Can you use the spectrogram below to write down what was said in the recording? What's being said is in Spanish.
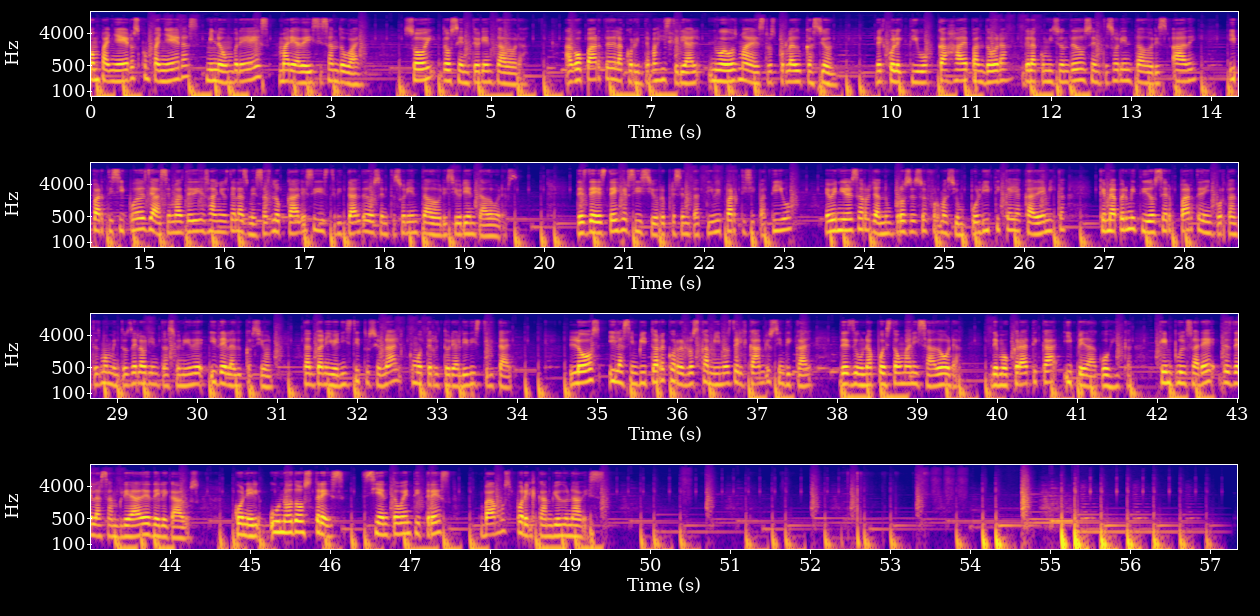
Compañeros, compañeras, mi nombre es María Daisy Sandoval. Soy docente orientadora. Hago parte de la corriente magisterial Nuevos Maestros por la Educación, del colectivo Caja de Pandora, de la Comisión de Docentes Orientadores ADE y participo desde hace más de 10 años de las mesas locales y distrital de docentes orientadores y orientadoras. Desde este ejercicio representativo y participativo, he venido desarrollando un proceso de formación política y académica que me ha permitido ser parte de importantes momentos de la orientación y de, y de la educación, tanto a nivel institucional como territorial y distrital. Los y las invito a recorrer los caminos del cambio sindical desde una apuesta humanizadora, democrática y pedagógica que impulsaré desde la Asamblea de Delegados. Con el 123 123 vamos por el cambio de una vez.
